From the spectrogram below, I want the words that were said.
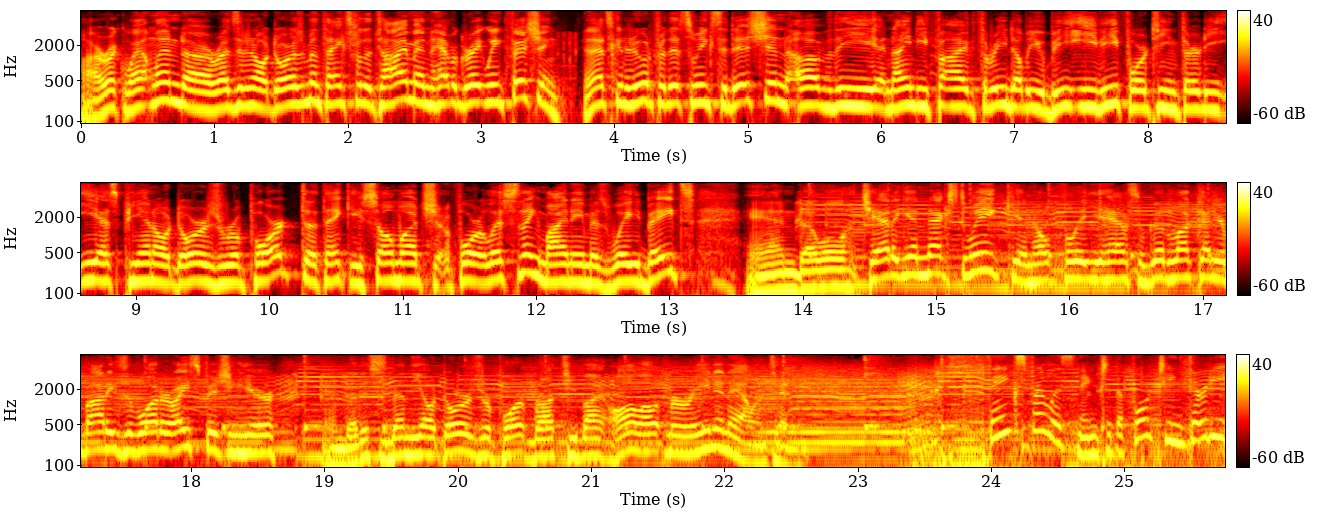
All right, Rick Wentland, our resident outdoorsman, thanks for the time and have a great week fishing. And that's going to do it for this week's edition of the 95.3 WBEV 1430 ESPN Outdoors Report. Uh, thank you so much for listening. My name is Wade Bates, and uh, we'll chat again next week. And hopefully, you have some good luck on your bodies of water ice fishing here. And uh, this has been the Outdoors Report brought to you by All Out Marine in Allenton. Thanks for listening to the 1430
